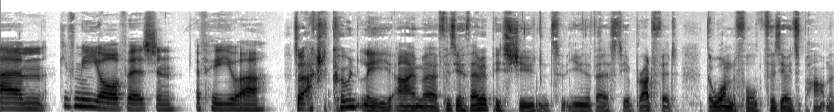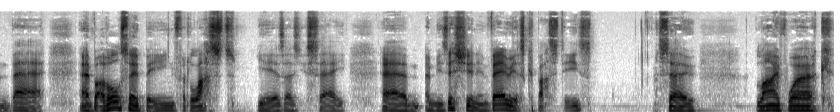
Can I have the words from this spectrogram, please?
Um, give me your version of who you are. So, actually, currently, I'm a physiotherapy student at the University of Bradford, the wonderful physio department there. Uh, but I've also been, for the last years, as you say, um, a musician in various capacities. So, live work,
